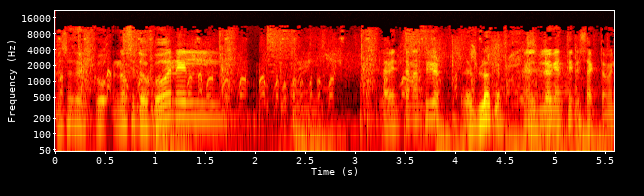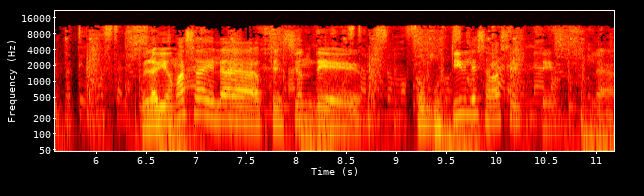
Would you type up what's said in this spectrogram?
no se, acercó- no se tocó en el, en el- la ventana anterior En el bloque en el bloque anterior exactamente pero la biomasa es la obtención de combustibles a base de las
